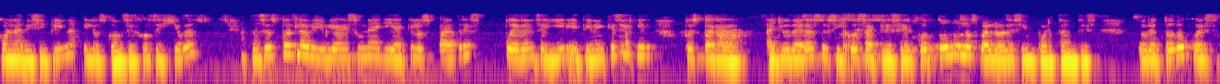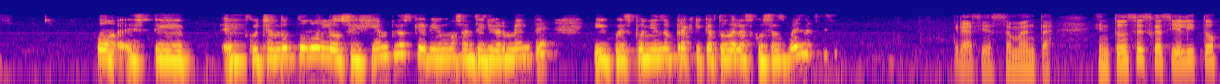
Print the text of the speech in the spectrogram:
con la disciplina y los consejos de Jehová. Entonces, pues la Biblia es una guía que los padres pueden seguir y tienen que seguir, pues para ayudar a sus hijos a crecer con todos los valores importantes. Sobre todo, pues, este, escuchando todos los ejemplos que vimos anteriormente y pues poniendo en práctica todas las cosas buenas. Gracias, Samantha. Entonces, Jacielito,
